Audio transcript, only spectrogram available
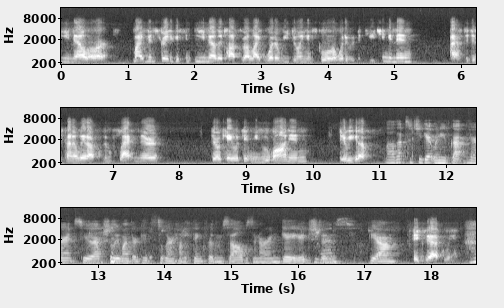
email or my administrator gets an email that talks about like what are we doing in school or what have we been teaching, and then I have to just kind of lay it off to them flat, and they're they're okay with it, and we move on, and here we go. Well, that's what you get when you've got parents who actually want their kids to learn how to think for themselves and are engaged. And yeah. Exactly.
